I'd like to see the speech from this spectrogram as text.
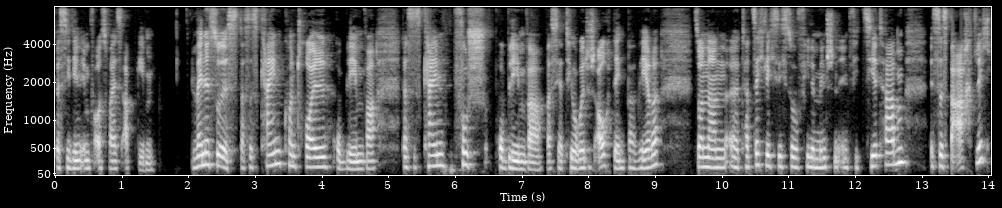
dass sie den Impfausweis abgeben. Wenn es so ist, dass es kein Kontrollproblem war, dass es kein Fuschproblem war, was ja theoretisch auch denkbar wäre, sondern äh, tatsächlich sich so viele Menschen infiziert haben, ist es beachtlich.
